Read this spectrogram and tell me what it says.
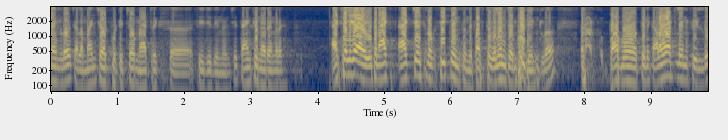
టైంలో చాలా మంచి అవుట్పుట్ ఇచ్చావు మ్యాట్రిక్స్ సీజీ దీని నుంచి. థ్యాంక్ యూ నరేంద్ర యాక్చువల్గా ఇతను యాక్ట్ యాక్ట్ చేసిన ఒక సీక్వెన్స్ ఉంది. ఫస్ట్ విలన్ చంపే దీంట్లో. పాపం దీనికి అలవాటు లేని ఫీల్డ్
